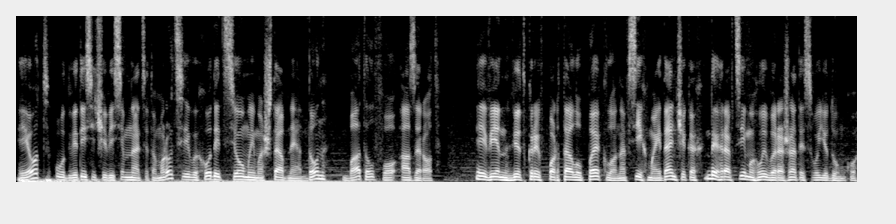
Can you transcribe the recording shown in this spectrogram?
І от у 2018 році виходить сьомий масштабний аддон Battle for Azeroth. І він відкрив портал у пекло на всіх майданчиках, де гравці могли виражати свою думку.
